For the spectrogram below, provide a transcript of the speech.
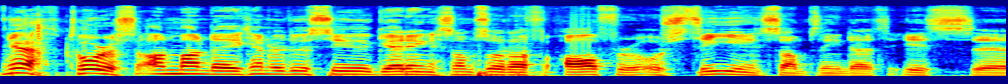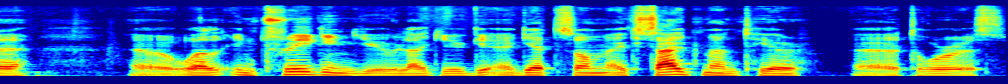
Yeah, Taurus, on Monday, can I do see you getting some sort of offer or seeing something that is, uh, uh, well, intriguing you? Like you get some excitement here, uh, Taurus.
